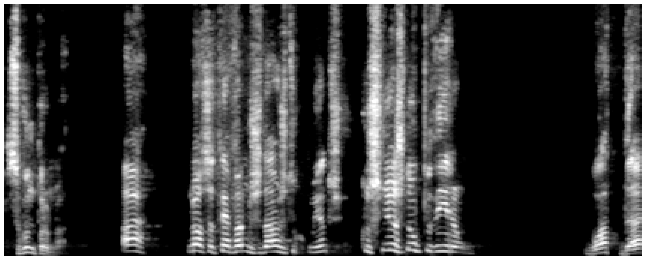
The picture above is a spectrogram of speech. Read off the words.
segundo pormenor. Ah, nós até vamos dar os documentos que os senhores não pediram. What the?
